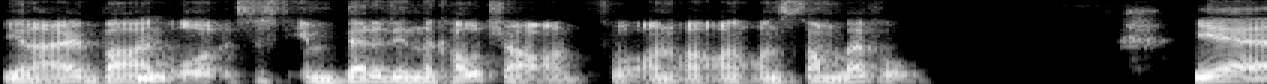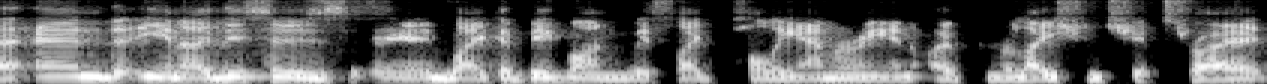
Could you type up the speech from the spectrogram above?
you know, but mm. or it's just embedded in the culture on for on, on on some level. Yeah, and you know, this is eh, like a big one with like polyamory and open relationships, right?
